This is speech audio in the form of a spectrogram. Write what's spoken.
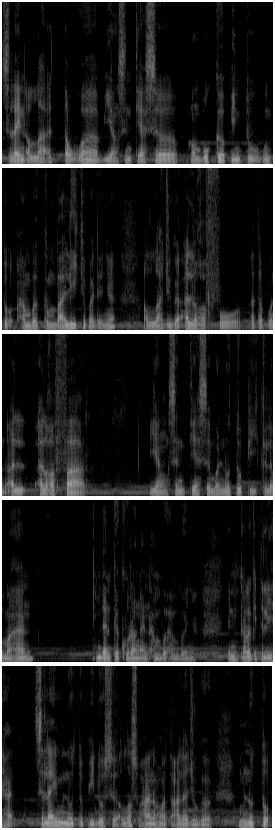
selain Allah At-Tawwab yang sentiasa membuka pintu untuk hamba kembali kepadanya, Allah juga Al-Ghaffur ataupun Al-Ghaffar yang sentiasa menutupi kelemahan dan kekurangan hamba-hambanya. Dan kalau kita lihat, selain menutupi dosa, Allah Subhanahu Wa Taala juga menutup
